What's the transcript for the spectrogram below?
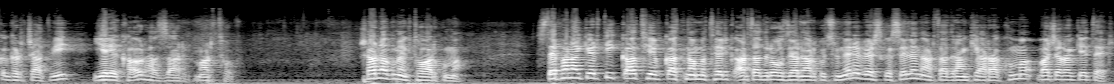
կգրճատվի 300.000 մարդով։ Շարունակում ենք թողարկումը։ Ստեփանակերտի կաթ եւ կատնամթերք արտադրող ձեռնարկությունները վերսկսել են արտադրանքի առաքումը վաճառակետեր։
